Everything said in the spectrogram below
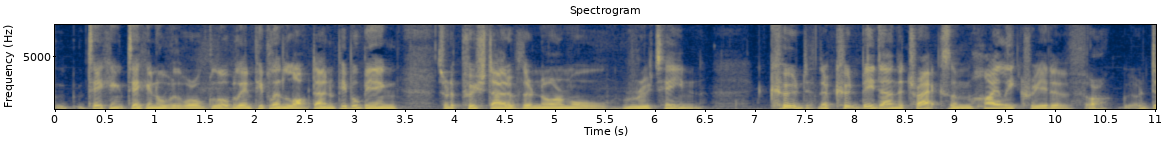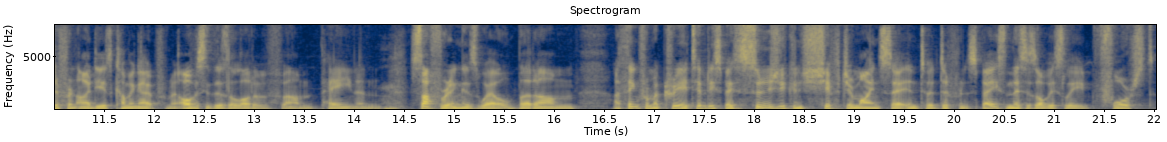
taking taking over the world globally, and people in lockdown, and people being sort of pushed out of their normal routine could there could be down the track some highly creative or, or different ideas coming out from it. Obviously, there's a lot of um, pain and suffering as well, but um, I think from a creativity space, as soon as you can shift your mindset into a different space, and this is obviously forced.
